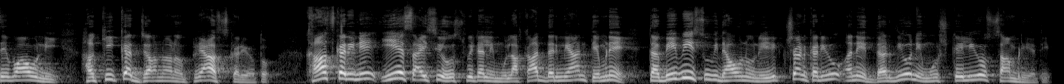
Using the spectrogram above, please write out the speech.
સેવાઓની હકીકત જાણવાનો પ્રયાસ કર્યો હતો. ખાસ કરીને ઈએસઆઈસી હોસ્પિટલની મુલાકાત દરમિયાન તેમણે તબીબી સુવિધાઓનું નિરીક્ષણ કર્યું અને દર્દીઓની મુશ્કેલીઓ સાંભળી હતી.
